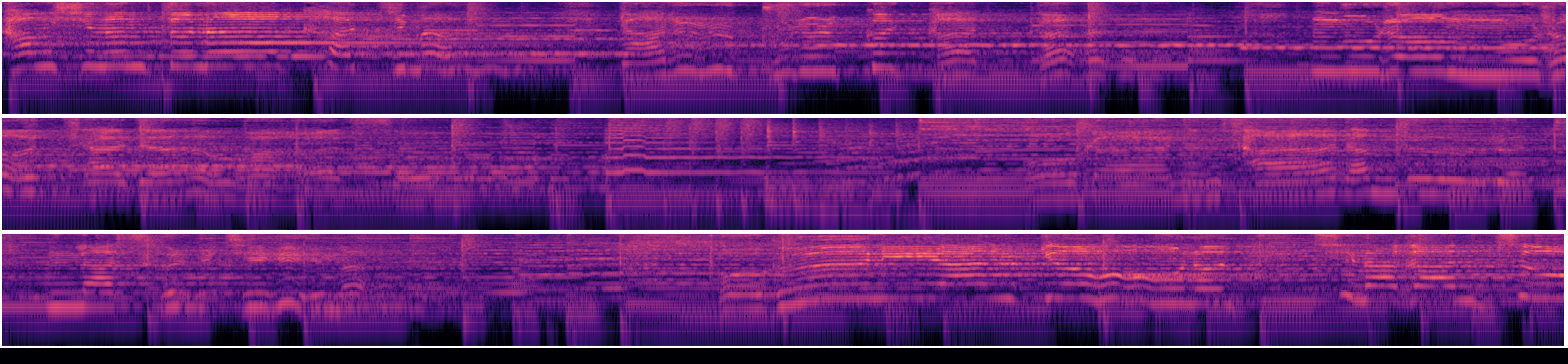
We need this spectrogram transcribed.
당신은 떠나갔지만 나를 부를 것 같아 물어 찾아왔어 오가는 사람들은 낯설지만 포근히 안겨오는 지나간 추억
